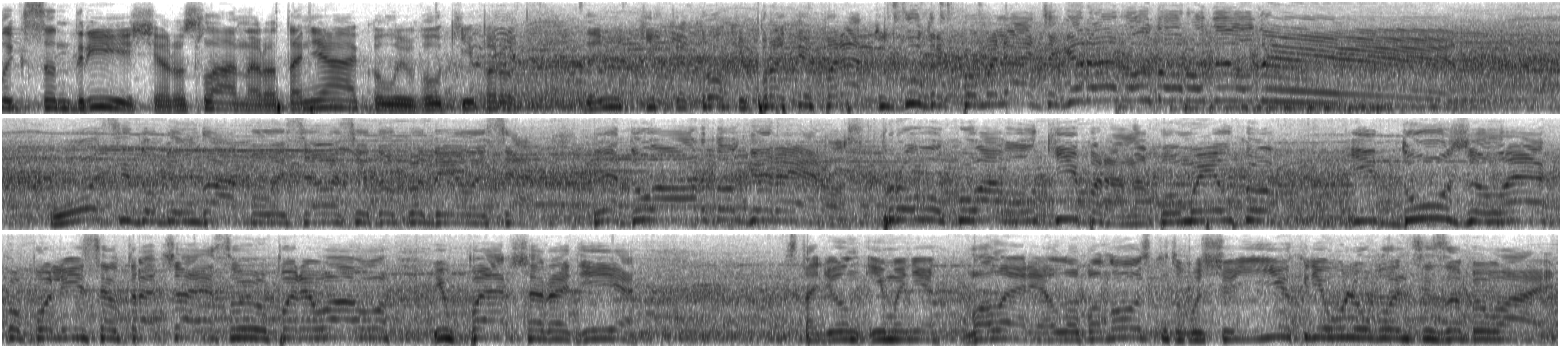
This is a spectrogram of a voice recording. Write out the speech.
Олександріще Руслана Ротаня, коли голкіперу дають кілька кроків пройти вперед. Тут Кудрик помиляється. Гереро удар 1-1! Ось і добілдапилися, ось і докотилися. Едуардо Гереро спровокував голкіпера на помилку. І дуже легко Полісся втрачає свою перевагу і вперше радіє стадіон імені Валерія Лобановського, тому що їхні улюбленці забивають.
